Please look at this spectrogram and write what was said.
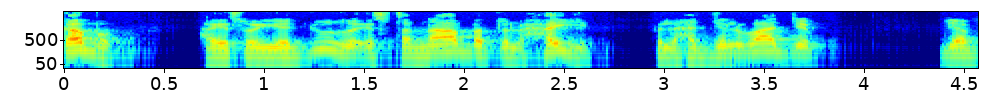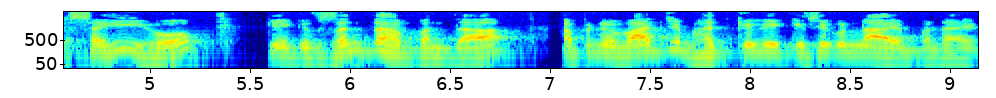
कब? है सो यजूज इस्तनाबतुल हय फिल हज्जुल वाजिब। जब सही हो कि एक ज़िंदा बंदा अपने वाजिब हज के लिए किसी को नायब बनाए।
